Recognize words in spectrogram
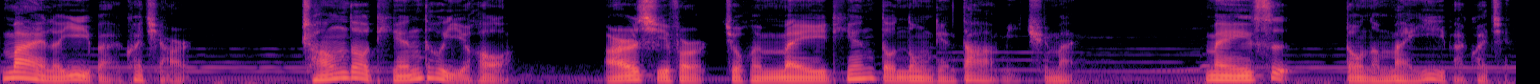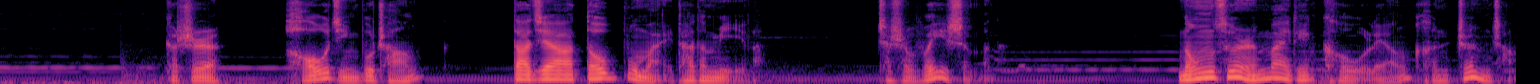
卖了一百块钱儿。尝到甜头以后，儿媳妇就会每天都弄点大米去卖，每次都能卖一百块钱。可是好景不长，大家都不买她的米了，这是为什么呢？农村人卖点口粮很正常，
